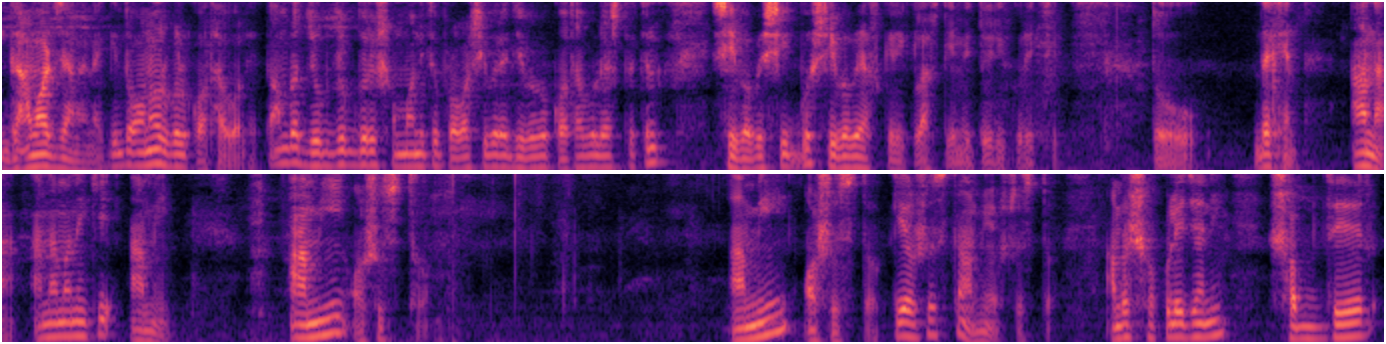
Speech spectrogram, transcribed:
গ্রামার জানে না, কিন্তু অনর্গল কথা বলে। তো আমরা যুগ যুগ ধরে সম্মানিত প্রবাসীরা যেভাবে কথা বলে আসতেছেন, সেভাবে শিখব, সেভাবে আজকের এই ক্লাসটি আমি তৈরি করেছি। তো দেখেন, আনা আনা মানে কি? আমি। আমি অসুস্থ। আমি অসুস্থ। কে অসুস্থ? আমি অসুস্থ। আমরা সকলে জানি শব্দের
